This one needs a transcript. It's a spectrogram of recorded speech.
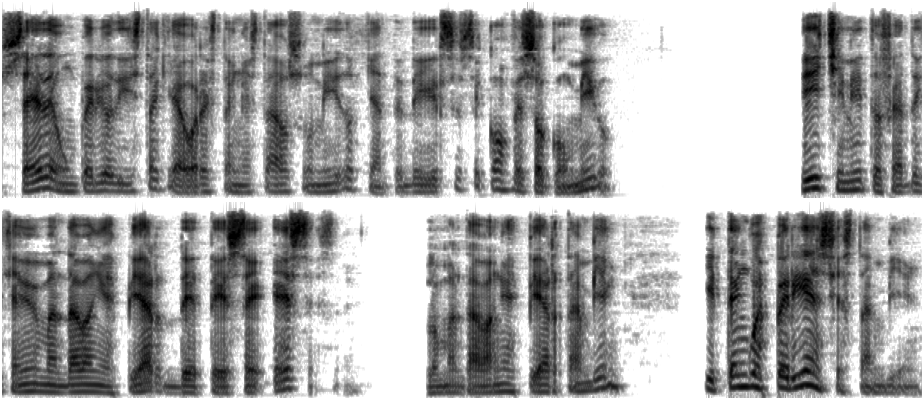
Sé de un periodista que ahora está en Estados Unidos que antes de irse se confesó conmigo. Sí, chinito, fíjate que a mí me mandaban espiar de TCS. Lo mandaban espiar también. Y tengo experiencias también.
